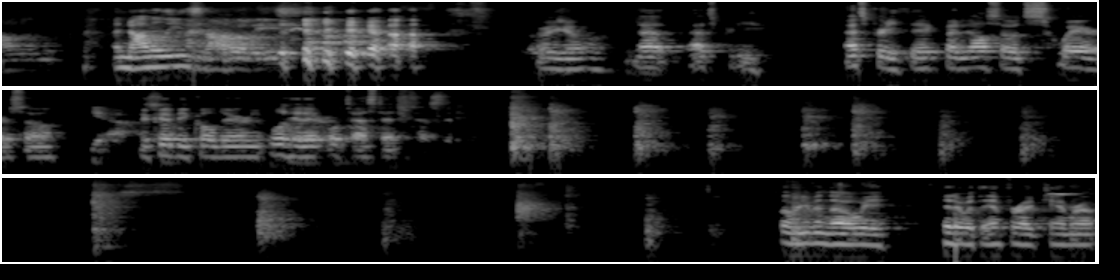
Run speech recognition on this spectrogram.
abnormal, Anomalies. anomalies. yeah. There you go. That that's pretty that's pretty thick, but it also it's square, so Yeah. it could be cold air. We'll hit it. We'll test it. Test it. So even though we hit it with the infrared camera,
